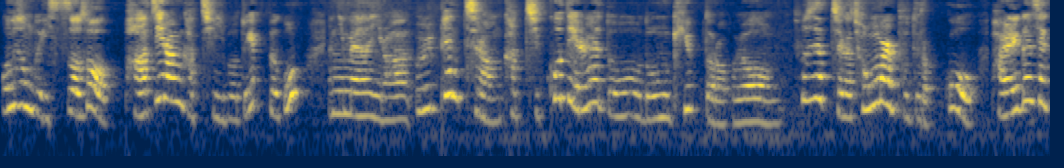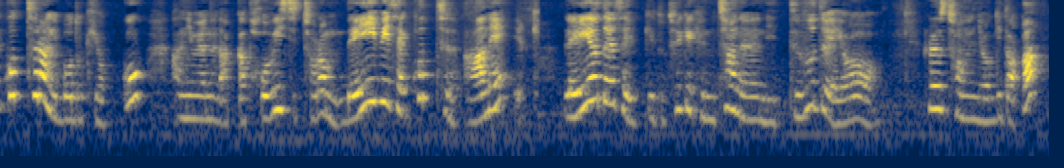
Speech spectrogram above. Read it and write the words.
어느 정도 있어서 바지랑 같이 입어도 예쁘고 아니면 이런 울팬츠랑 같이 코디를 해도 너무 귀엽더라고요. 소재 자체가 정말 부드럽고 밝은색 코트랑 입어도 귀엽고 아니면은 아까 더위씨처럼 네이비색 코트 안에 이렇게 레이어드해서 입기도 되게 괜찮은 니트 후드예요. 그래서 저는 여기다가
